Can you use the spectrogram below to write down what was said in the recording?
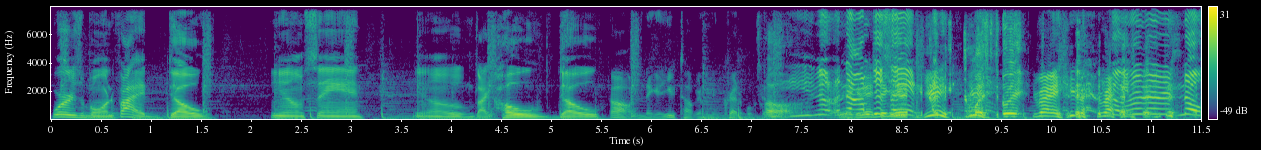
word is born, if I had dough, you know what I'm saying? You know, like Hove dough. Oh, nigga, you talking incredible. Oh. You know, no, Nigga, I'm just nigga, saying. you- I must do it. right, right, right. no, no, no, no, no,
